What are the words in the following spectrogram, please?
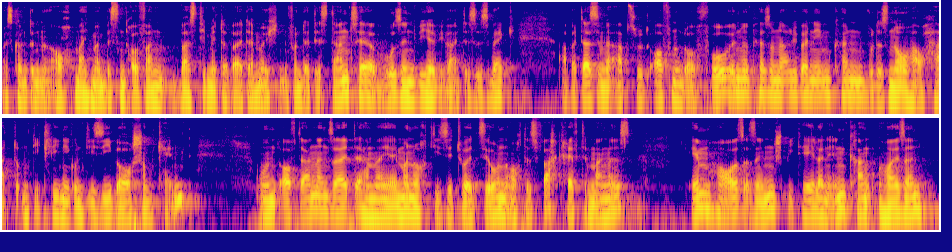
Es kommt dann auch manchmal ein bisschen drauf an, was die Mitarbeiter möchten von der Distanz her, wo sind wir, wie weit ist es weg. Aber da sind wir absolut offen und auch froh, wenn wir Personal übernehmen können, wo das Know-how hat und die Klinik und die Siebe auch schon kennt. Und auf der anderen Seite haben wir ja immer noch die Situation auch des Fachkräftemangels im Haus, also in Spitälern, in Krankenhäusern,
